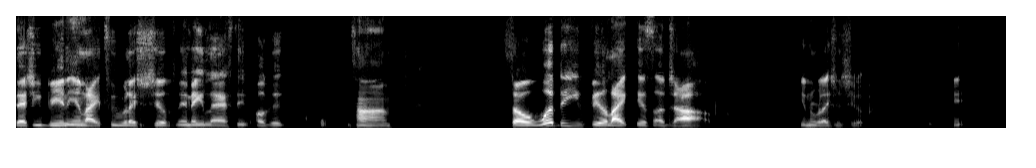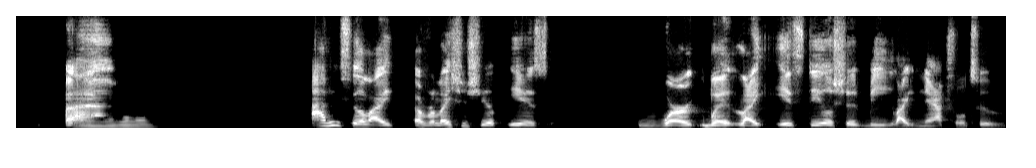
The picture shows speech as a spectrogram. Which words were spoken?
that you've been in like two relationships and they lasted a good time. So what do you feel like is a job in a relationship? Um, I do feel like a relationship is work, but like it still should be like natural too.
